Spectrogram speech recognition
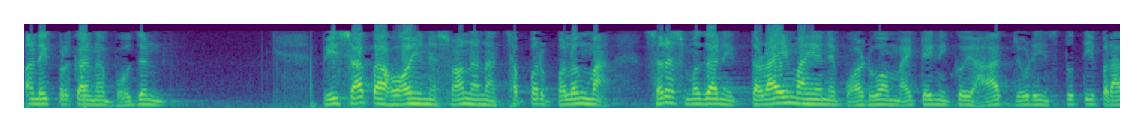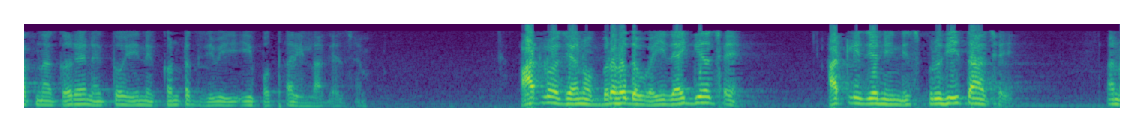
અનેક પ્રકારના ભોજન પીસાતા હોય ને સોનાના છપ્પર પલંગમાં સરસ મજાની તળાઈમાં એને પઢવા માટેની કોઈ હાથ જોડીને સ્તુતિ પ્રાર્થના કરે ને તો એને કંટક જેવી એ પથારી લાગે છે. આટલો જેનો બૃહદ વૈરાગ્ય છે. આટલી જેની નિસ્પૃહિતા છે. અને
